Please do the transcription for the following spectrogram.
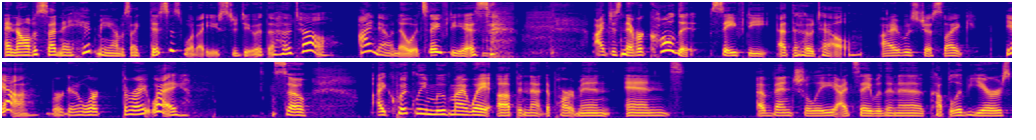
And all of a sudden it hit me. I was like, this is what I used to do at the hotel. I now know what safety is. I just never called it safety at the hotel. I was just like, yeah, we're going to work the right way. So I quickly moved my way up in that department and eventually, I'd say within a couple of years,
